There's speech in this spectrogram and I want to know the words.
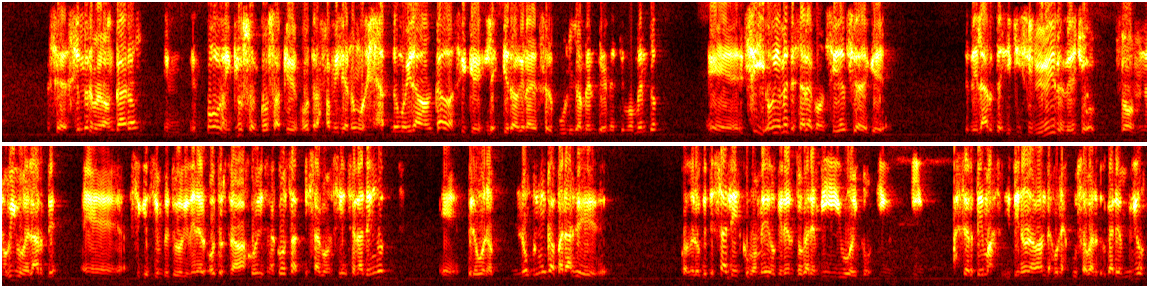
o sea, siempre me bancaron en, todo, incluso en cosas que otras familias no me, no me hubiera bancado, así que les quiero agradecer públicamente en este momento. Eh, sí, obviamente está la conciencia de que del arte es difícil vivir, de hecho yo no vivo del arte, eh, así que siempre tuve que tener otros trabajos y esas cosas, esa conciencia la tengo, eh, pero bueno, no, nunca parás de, cuando lo que te sale es como medio querer tocar en vivo y, hacer temas y tener una banda es una excusa para tocar en vivo,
